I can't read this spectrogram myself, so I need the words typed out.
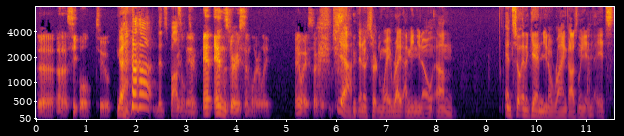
the uh, sequel to that's possible too. and, and ends very similarly. Anyway, sorry. yeah, in a certain way, right? I mean, you know, um, and so, and again, you know, Ryan Gosling, it, it's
